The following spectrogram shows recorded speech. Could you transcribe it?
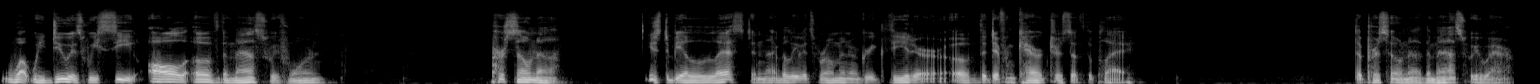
what we do is we see all of the masks we've worn. Persona used to be a list, and I believe it's Roman or Greek theater, of the different characters of the play. The persona, the mask we wear.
